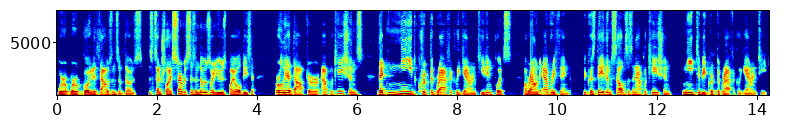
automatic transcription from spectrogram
We're, we're going to thousands of those decentralized services, and those are used by all these early adopter applications that need cryptographically guaranteed inputs around everything because they themselves as an application need to be cryptographically guaranteed.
